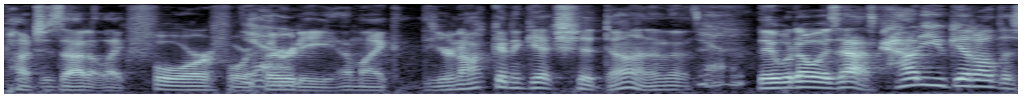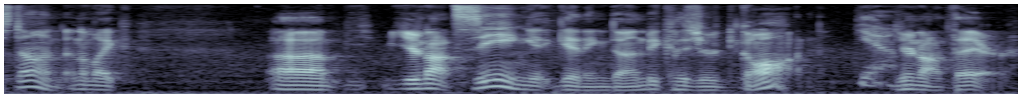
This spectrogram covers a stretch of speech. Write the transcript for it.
punches out at like 4 4.30 i'm like you're not going to get shit done and Yeah. they would always ask how do you get all this done and i'm like um, you're not seeing it getting done because you're gone Yeah. you're not there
